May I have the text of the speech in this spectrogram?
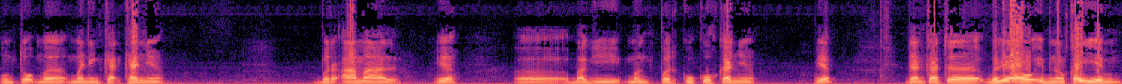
untuk me meningkatkannya. Beramal ya uh, bagi memperkukuhkannya ya. Dan kata beliau Ibn Al-Qayyim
